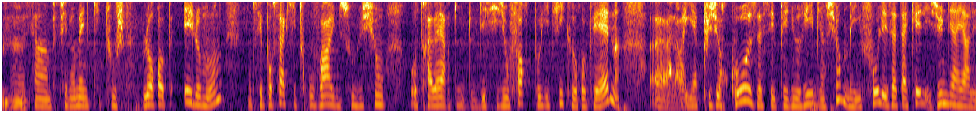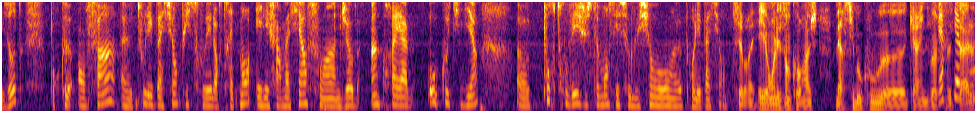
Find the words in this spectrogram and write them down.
mmh. euh, c'est un phénomène qui touche l'Europe et le monde. Donc c'est pour ça qu'il trouvera une solution au travers de, de décisions fortes politiques européennes. Euh, alors, il y a plusieurs causes à ces pénuries, bien sûr, mais il faut les attaquer les unes derrière les autres pour que enfin tous les patients puissent trouver leur traitement et les pharmaciens font un job incroyable au quotidien euh, pour trouver justement ces solutions euh, pour les patients. C'est vrai, et on les encourage. Merci beaucoup, euh, Karine Wolf-Tal.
